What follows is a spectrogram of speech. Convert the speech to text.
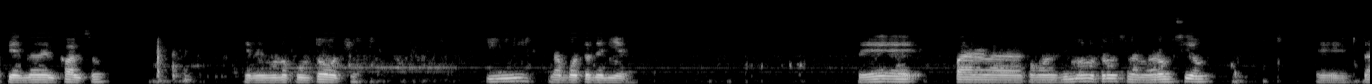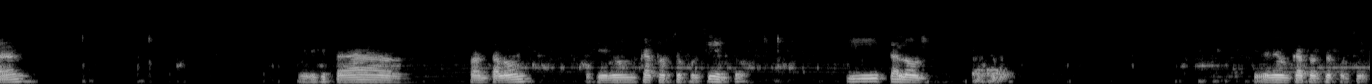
pierna del falso tiene 1.8 y las botas de nieve. para, como decimos nosotros, la mejor opción eh, está, tiene que estar pantalón, que tiene un 14%, y talón, tiene un 14%.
